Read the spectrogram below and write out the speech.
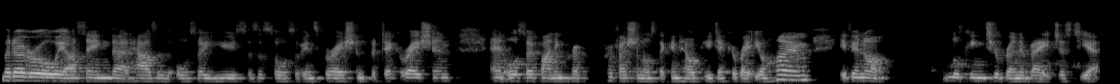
But overall, we are seeing that Houzz's also used as a source of inspiration for decoration and also finding pro professionals that can help you decorate your home if you're not looking to renovate just yet.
